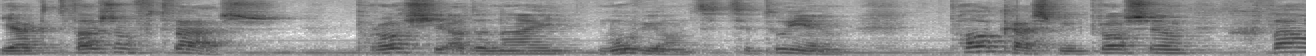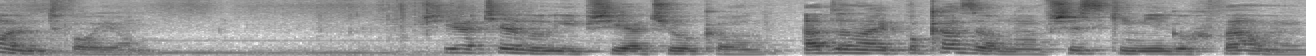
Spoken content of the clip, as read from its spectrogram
jak twarzą w twarz, prosi Adonai, mówiąc, cytuję, pokaż mi proszę chwałę Twoją. Przyjacielu i przyjaciółko, Adonai pokazał nam wszystkim Jego chwałę,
